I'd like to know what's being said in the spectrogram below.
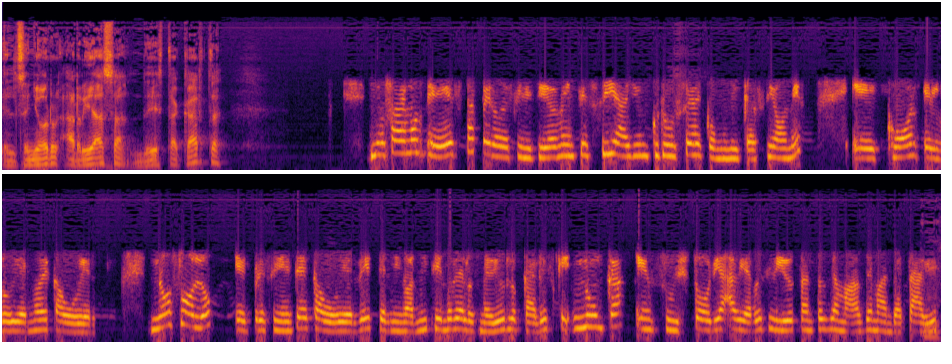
el señor Arriaza de esta carta? No sabemos de esta, pero definitivamente sí hay un cruce de comunicaciones eh, con el gobierno de Cabo Verde. No solo el presidente de Cabo Verde terminó admitiéndole a los medios locales que nunca en su historia había recibido tantas llamadas de mandatarios,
